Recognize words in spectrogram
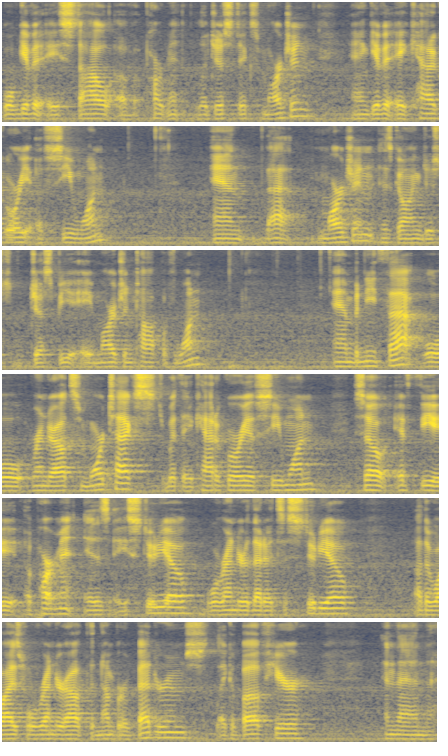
We'll give it a style of apartment logistics margin and give it a category of C1. And that margin is going to just be a margin top of 1. And beneath that, we'll render out some more text with a category of C1. So if the apartment is a studio, we'll render that it's a studio. Otherwise, we'll render out the number of bedrooms, like above here. And then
